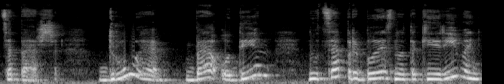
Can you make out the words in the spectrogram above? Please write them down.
Це перше. Друге, Б1 ну це приблизно такий рівень,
